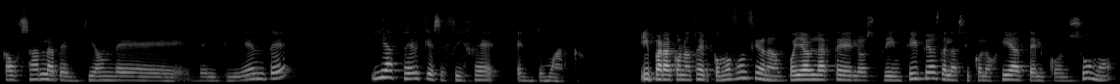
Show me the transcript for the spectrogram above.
causar la atención del cliente y hacer que se fije en tu marca. Y para conocer cómo funciona, voy a hablarte de los principios de la psicología del consumo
